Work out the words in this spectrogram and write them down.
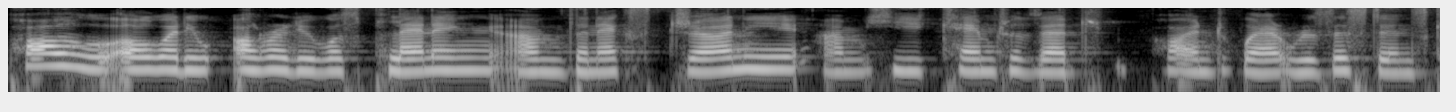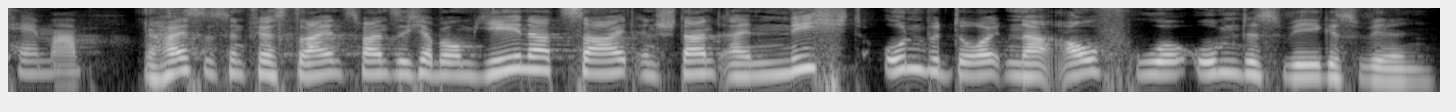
Paul, who already already was planning um, the next journey, um, he came to that point where resistance came up. Da heißt es in Vers 23, aber um jener Zeit entstand ein nicht unbedeutender Aufruhr um des Weges willen.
